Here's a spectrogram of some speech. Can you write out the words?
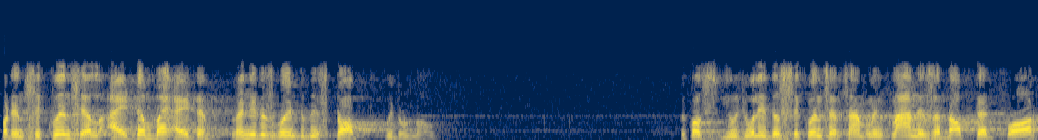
But in sequential, item by item, when it is going to be stopped, we don't know. Because usually the sequential sampling plan is adopted for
